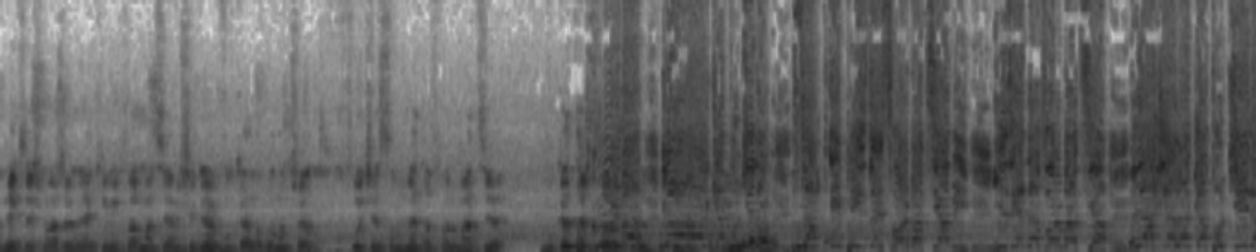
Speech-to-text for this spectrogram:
A wie ktoś może jakimi formacjami się gra w WK? No bo na przykład w płycie są metaformacje. W WK też co roku zawsze coś takiego. Cappuccino! Zamknij pizdę z formacjami! Jest jedna formacja! La Hala Cappuccino!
